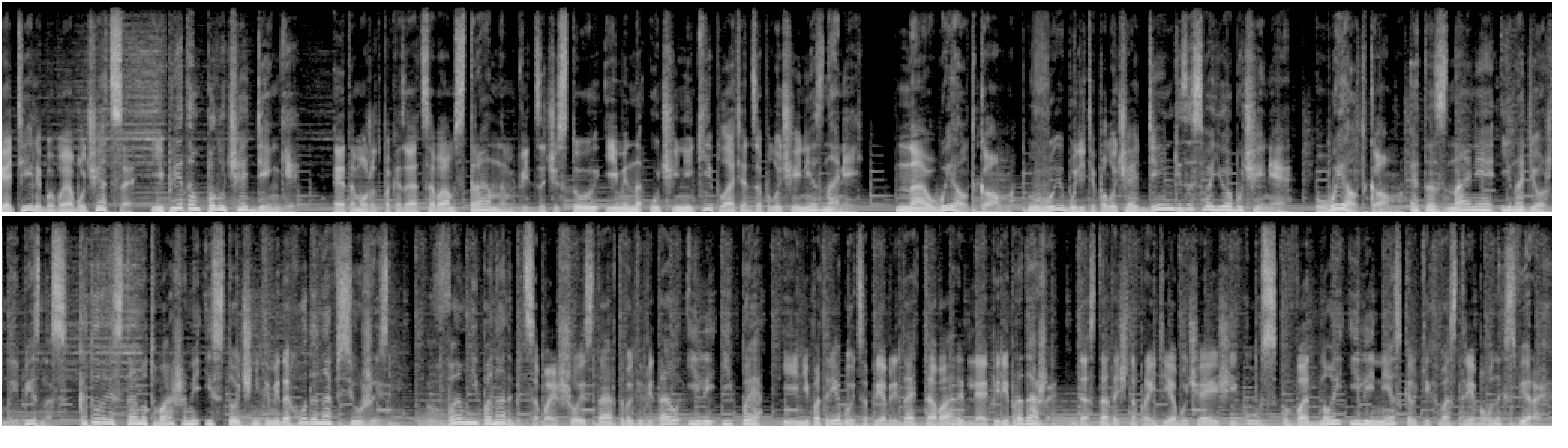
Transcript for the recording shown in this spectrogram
Хотели бы вы обучаться и при этом получать деньги? Это может показаться вам странным, ведь зачастую именно ученики платят за получение знаний. На Wildcom вы будете получать деньги за свое обучение. Wildcom – это знания и надежный бизнес, которые станут вашими источниками дохода на всю жизнь. Вам не понадобится большой стартовый капитал или ИП и не потребуется приобретать товары для перепродажи. Достаточно пройти обучающий курс в одной или нескольких востребованных сферах.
